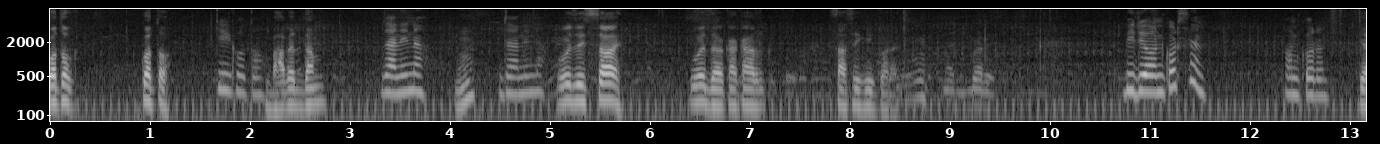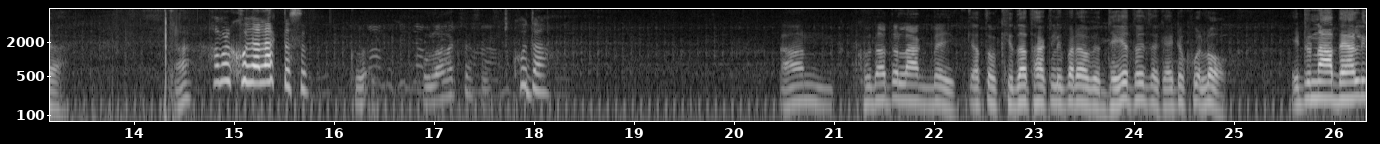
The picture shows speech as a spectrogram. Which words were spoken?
কত কত? কি কত? ভাবের দাম? জানি না। হুম? জানি না। ওই যে ইচ্ছা হয়। ওই দেখ কাকার চাষি কি করে। ভিডিও অন করছেন? অন করুন। কে? হ্যাঁ? আমার ক্ষুধা লাগতেছে। খোলা লাগতেছে? ক্ষুধা কারণ ক্ষুধা তো লাগবেই। এত খিদা থাকলে পারে হবে। ধেয়ে হয়েছে এটা খোলো। একটু না দেখালি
